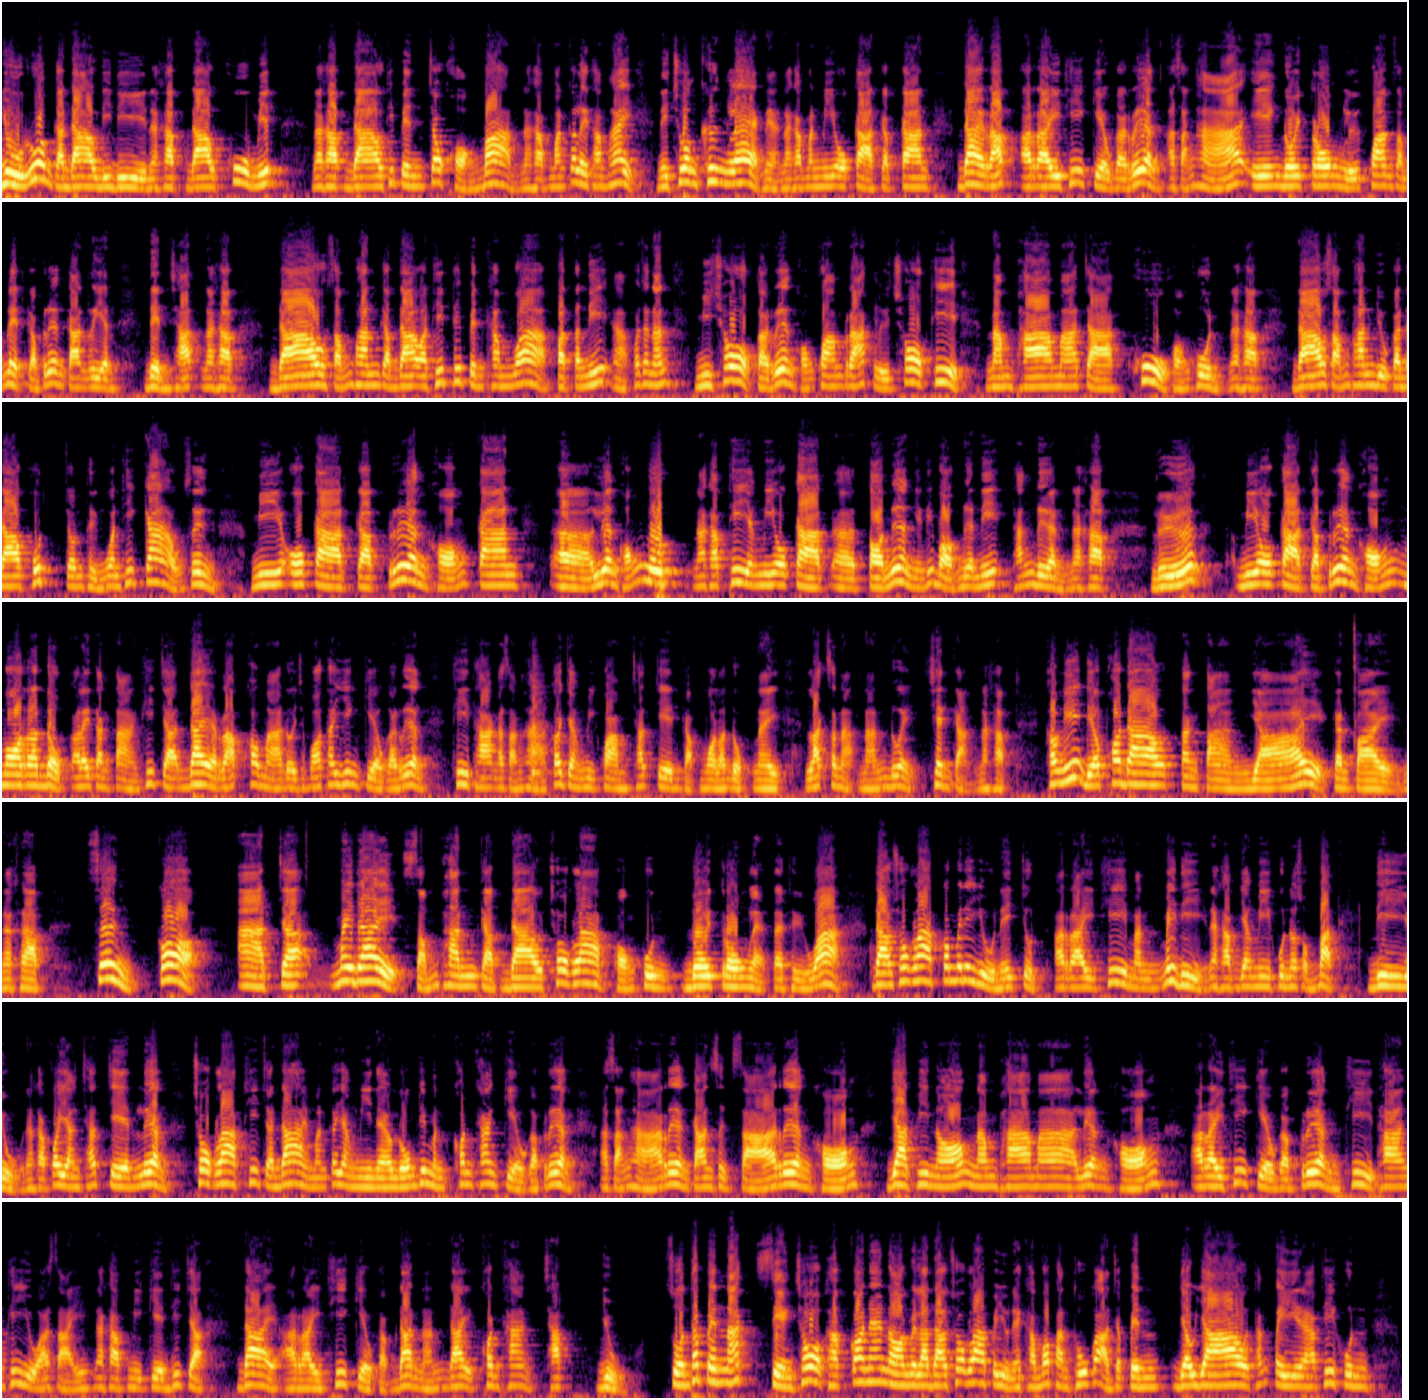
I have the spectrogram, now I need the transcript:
อยู่ร่วมกับดาวดีๆนะครับ ดาวคู่มิตร นะครับดาวที่เป็นเจ้าของบ้านนะครับมันก็เลยทำให้ในช่วงครึ่งแรกเนี่ยนะครับมันมีโอกาสกับการได้รับอะไรที่เกี่ยวกับเรื่องอสังหาเองโดยตรงหรือความสำเร็จกับเรื่องการเรียนเด่นชัดนะครับ ดาวสัมพันธ์กับดาวอาทิตย์ที่เป็นคำว่าปัตตนิอะเพราะฉะนั้นมีโชคกับเรื่องของความรักหรือโชคที่นำพามาจากคู่ของคุณนะครับ ดาวสัมพันธ์อยู่กับดาวพุธจนถึงวันที่ 9 ซึ่งมีโอกาสกับเรื่องของการเเรื่องของบุตรนะครับที่ยังมีโอกาสต่อเนื่องอย่างที่บอกเดือนนี้ทั้งเดือนนะครับ หรือ มีโอกาสกับเรื่องของมรดกอะไรต่างๆ ที่จะได้รับเข้ามาโดยเฉพาะถ้ายิ่งเกี่ยวกับเรื่องที่ทางอสังหาก็ยังมีความชัดเจนกับมรดกในลักษณะนั้นด้วยเช่นกันนะครับ คราวนี้เดี๋ยวพอดาวต่างๆย้ายกันไปนะครับ ซึ่งก็อาจจะไม่ได้สัมพันธ์กับดาวโชคลาภของคุณโดยตรงแหละ แต่ถือว่า ดาวโชคลาภก็ไม่ได้อยู่ในจุดอะไรที่มันไม่ดีนะครับยังมีคุณสมบัติดีอยู่นะครับก็ยังชัดเจนเรื่องโชคลาภที่จะได้มันก็ยังมีแนวโน้มที่มันค่อนข้างเกี่ยวกับเรื่องอสังหาเรื่องการศึกษาเรื่องของญาติพี่น้องนำพามาเรื่องของอะไรที่เกี่ยวกับเรื่องที่ทางที่อยู่อาศัยนะครับมีเกณฑ์ที่จะได้อะไรที่เกี่ยวกับด้านนั้นได้ค่อนข้างชัดอยู่ ส่วนถ้าเป็นนักเสี่ยงโชคครับก็แน่นอนเวลาดาวโชคลาภไปอยู่ในคำว่าพันธุก็อาจจะเป็นยาวๆทั้งปีนะครับที่คุณ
